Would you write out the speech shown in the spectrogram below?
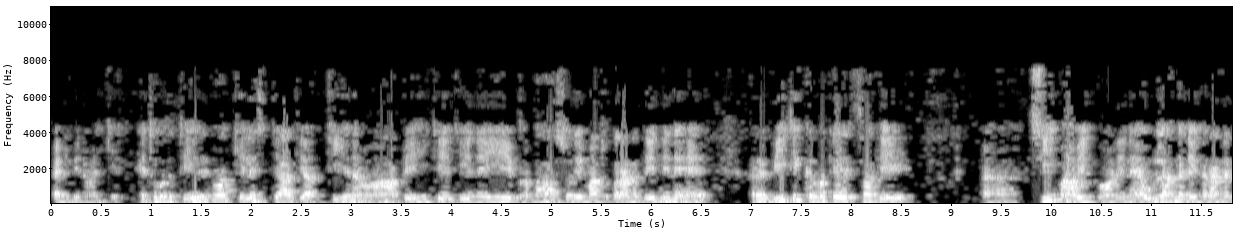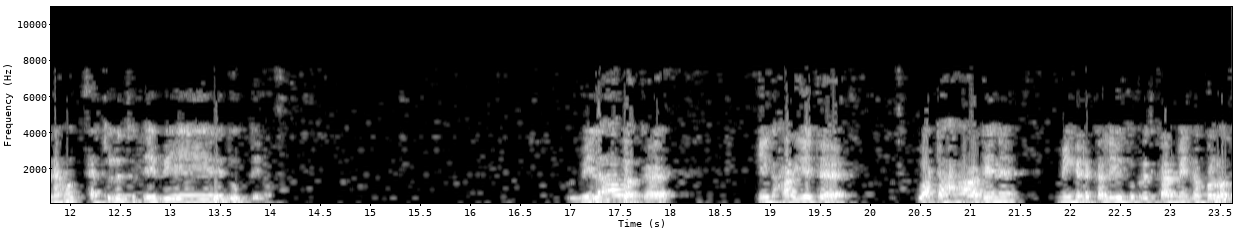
ඇති වෙනවා කියන්නේ. එතකොට තේරෙනවා කෙලස් જાතියක් තියෙනවා අපේ හිතේ තියෙන මේ ප්‍රභාස්වරේ මතු කරන්න දෙන්නේ නැහැ. අර වීතික්‍රම කේස් වගේ සීමාව ඉක්මවන්නේ නැහැ. උල්ලංඝනය කරන්න නමුත් ඇතුළත දෙවියනේ දුක් දෙනවා. වෙලාවක මේක හරියට වටහාගෙන මේකට කළ යුතු ප්‍රතිකර්ම එනකොලොත්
